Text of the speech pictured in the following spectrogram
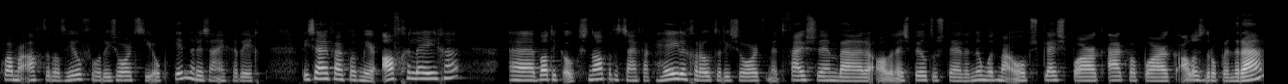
kwam erachter dat heel veel resorts die op kinderen zijn gericht, die zijn vaak wat meer afgelegen. Wat ik ook snap, dat zijn vaak hele grote resorts met vijf zwembaden, allerlei speeltoestellen, noem het maar op, splashpark, aquapark, alles erop en eraan.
